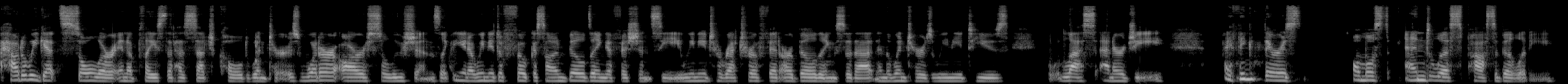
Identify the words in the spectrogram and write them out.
how do we get solar in a place that has such cold winters? What are our solutions? Like, you know, we need to focus on building efficiency. We need to retrofit our buildings so that in the winters we need to use less energy. I think there is almost endless possibility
